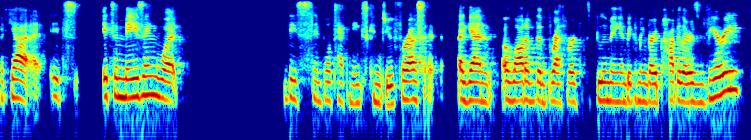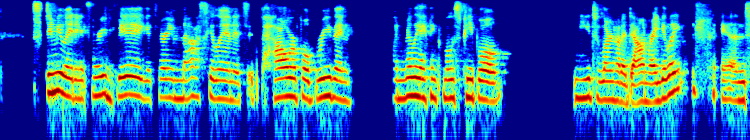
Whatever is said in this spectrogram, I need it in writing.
But yeah, it's it's amazing what these simple techniques can do for us. Again, a lot of the breath work that's booming and becoming very popular is very stimulating. It's very big. It's very masculine. It's it's powerful breathing. When really, I think most people need to learn how to down regulate and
